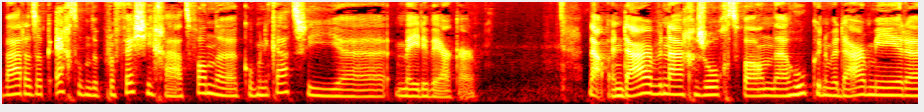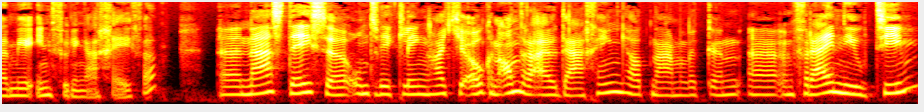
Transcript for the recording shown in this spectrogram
Waar het ook echt om de professie gaat van de communicatiemedewerker. Nou, en daar hebben we naar gezocht van hoe kunnen we daar meer, meer invulling aan geven. Uh, naast deze ontwikkeling had je ook een andere uitdaging. Je had namelijk een, een vrij nieuw team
